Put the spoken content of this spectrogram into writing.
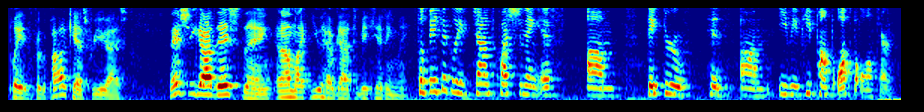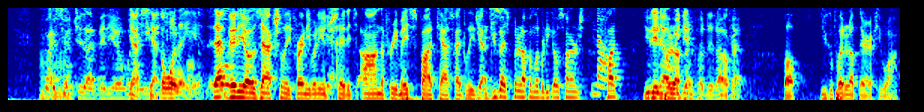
play it for the podcast for you guys. Then she got this thing, and I'm like, you have got to be kidding me. So basically, John's questioning if um, they threw his um, EVP pump off the altar. So I sent is you that video. when Yes, the yes. The one that EVP you. pump- That video is actually for anybody interested. It's on the Freemasons podcast, I believe. Did you guys put it up on Liberty Ghost Hunters? No. Pod? You didn't No, put it we up. didn't there? put it up Okay. yet. Well, you can put it up there if you want.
